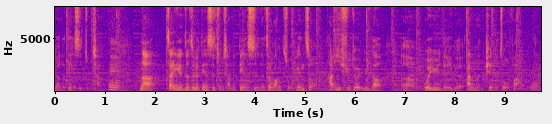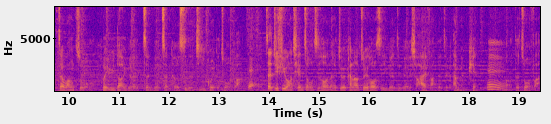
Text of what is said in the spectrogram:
要的电视主墙。嗯。那再沿着这个电视主墙的电视呢，再往左边走，它依序就会遇到，呃，卫浴的一个暗门片的做法。嗯。再往左会遇到一个整个整合式的机柜的做法。对。再继续往前走之后呢，就会看到最后是一个这个小孩房的这个暗门片。嗯。的做法。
